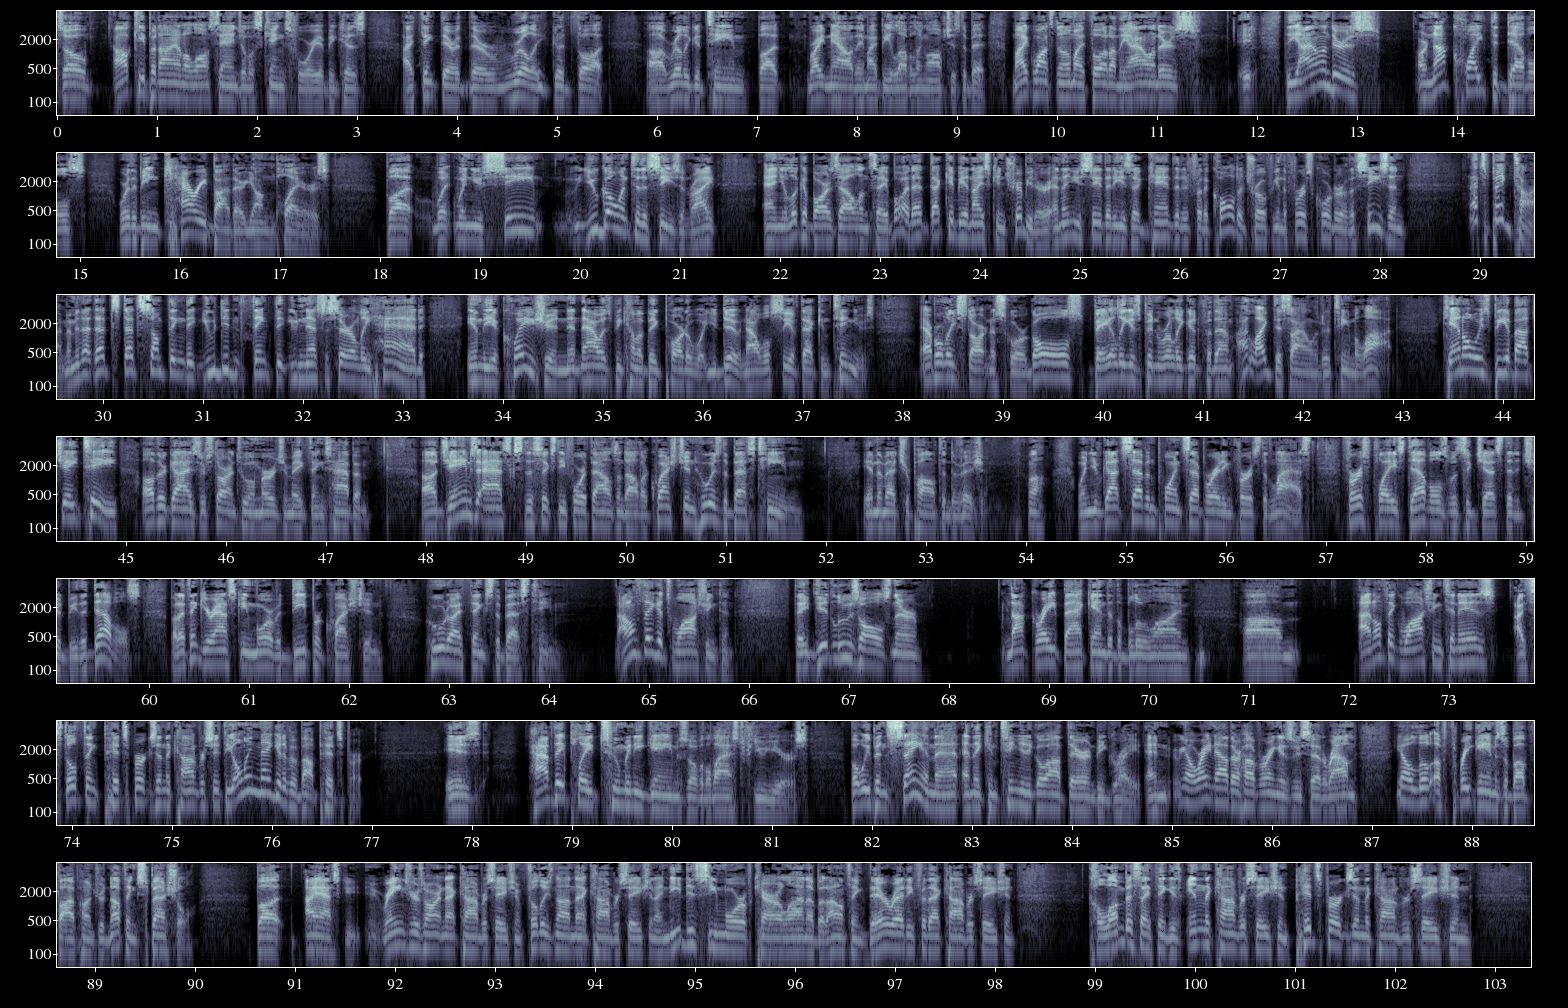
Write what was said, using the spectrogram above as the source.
So I'll keep an eye on the Los Angeles Kings for you because I think they're they're really good thought, uh, really good team. But right now they might be leveling off just a bit. Mike wants to know my thought on the Islanders. It, the Islanders are not quite the Devils where they're being carried by their young players. But when, when you see you go into the season, right? And you look at Barzal and say, boy, that, that could be a nice contributor. And then you see that he's a candidate for the Calder Trophy in the first quarter of the season. That's big time. I mean, that, that's that's something that you didn't think that you necessarily had in the equation that now has become a big part of what you do. Now we'll see if that continues. Eberle's starting to score goals. Bailey has been really good for them. I like this Islander team a lot. Can't always be about JT. Other guys are starting to emerge and make things happen. Uh, James asks the $64,000 question Who is the best team in the Metropolitan Division? Well, when you've got seven points separating first and last, first place Devils would suggest that it should be the Devils. But I think you're asking more of a deeper question. Who do I think's the best team? I don't think it's Washington. They did lose Alzner. Not great back end of the blue line. Um, I don't think Washington is. I still think Pittsburgh's in the conversation. The only negative about Pittsburgh is have they played too many games over the last few years? But we've been saying that, and they continue to go out there and be great. And you know, right now they're hovering, as we said, around you know a little of three games above 500. Nothing special. But I ask you, Rangers aren't in that conversation. Philly's not in that conversation. I need to see more of Carolina, but I don't think they're ready for that conversation. Columbus, I think, is in the conversation. Pittsburgh's in the conversation.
